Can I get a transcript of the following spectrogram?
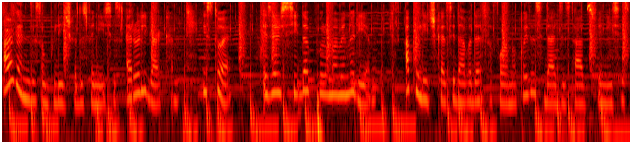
A organização política dos fenícios era oligarca, isto é, exercida por uma minoria. A política se dava dessa forma, pois as cidades-estados fenícias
